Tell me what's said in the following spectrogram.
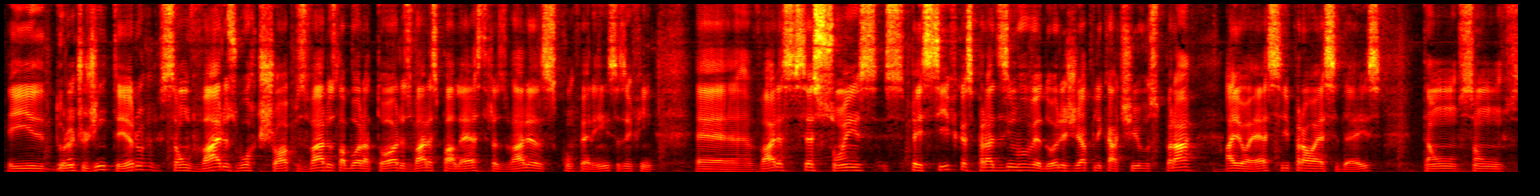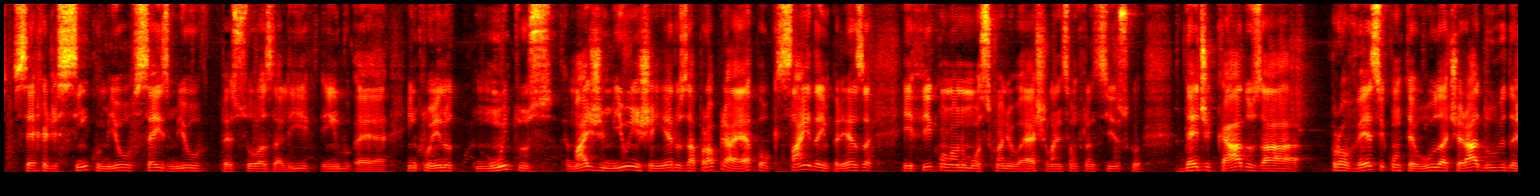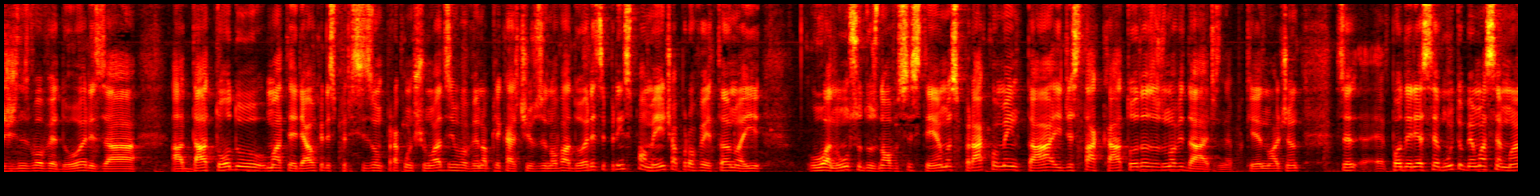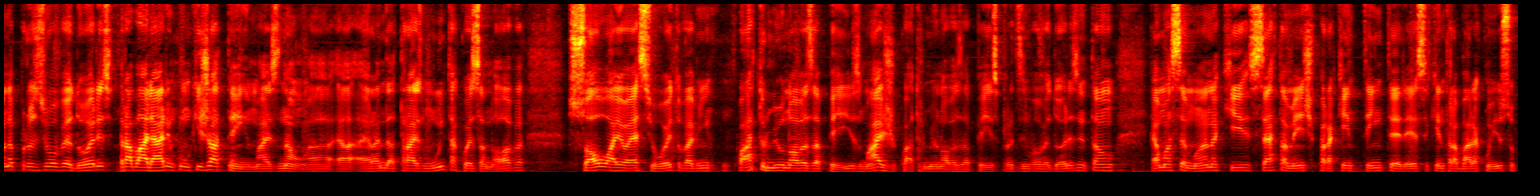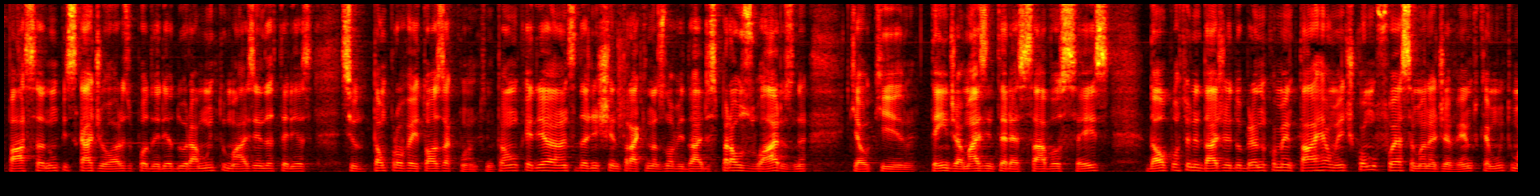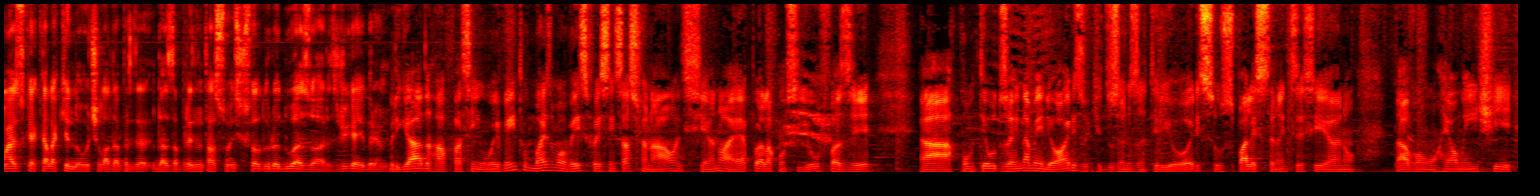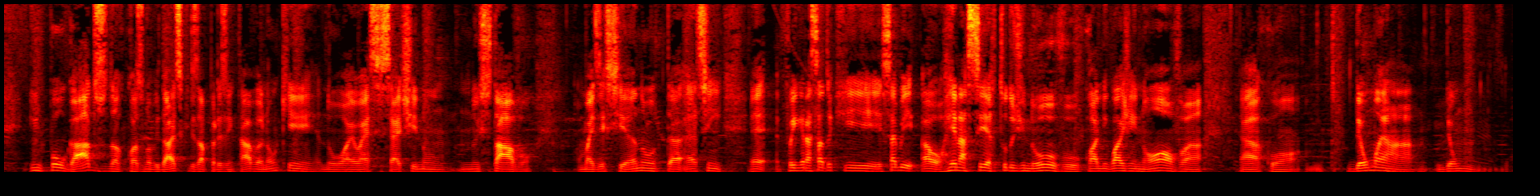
E durante o dia inteiro são vários workshops, vários laboratórios, várias palestras, várias conferências, enfim, é, várias sessões específicas para desenvolvedores de aplicativos para iOS e para OS 10. Então são cerca de 5 mil, 6 mil pessoas ali, é, incluindo muitos, mais de mil engenheiros da própria Apple que saem da empresa e ficam lá no Moscone West, lá em São Francisco, dedicados a prover esse conteúdo, a tirar dúvidas de desenvolvedores, a, a dar todo o material que eles precisam para continuar desenvolvendo aplicativos inovadores e principalmente aproveitando aí o anúncio dos novos sistemas para comentar e destacar todas as novidades, né? Porque não adianta. É, poderia ser muito bem uma semana para os desenvolvedores trabalharem com o que já tem, mas não, ela ainda traz muita coisa nova. Só o iOS 8 vai vir com 4 mil novas APIs, mais de 4 mil novas APIs para desenvolvedores. Então é uma semana que certamente para quem tem interesse, quem trabalha com isso, passa num piscar de olhos e poderia durar muito mais e ainda teria sido tão proveitosa quanto. Então eu queria, antes da gente entrar aqui nas novidades para usuários, né? Que é o que tende a mais interessar vocês, dar a oportunidade do Breno comentar realmente como foi a semana de evento, que é muito mais do que aquela keynote lá das apresentações que só dura duas horas. Diga aí, Breno. Obrigado, Rafa. Assim, o evento, mais uma vez, foi sensacional. Esse ano a Apple ela conseguiu fazer ah, conteúdos ainda melhores do que dos anos anteriores. Os palestrantes esse ano estavam realmente empolgados com as novidades que eles apresentavam, não que no iOS 7 não, não estavam, mas esse ano, tá, é assim, é, foi engraçado que, sabe, ó, renascer tudo de novo, com a linguagem nova, ah, com, deu uma. Deu um,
